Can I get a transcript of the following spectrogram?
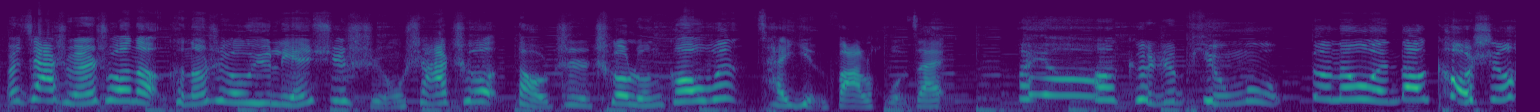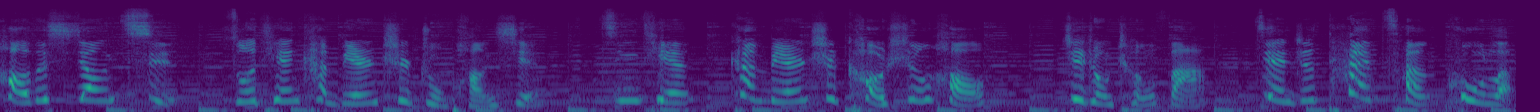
而驾驶员说呢，可能是由于连续使用刹车，导致车轮高温才引发了火灾。哎呀，隔着屏幕都能闻到烤生蚝的香气。昨天看别人吃煮螃蟹。今天看别人吃烤生蚝，这种惩罚简直太残酷了。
